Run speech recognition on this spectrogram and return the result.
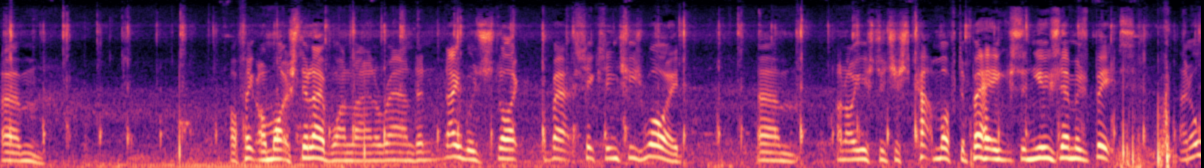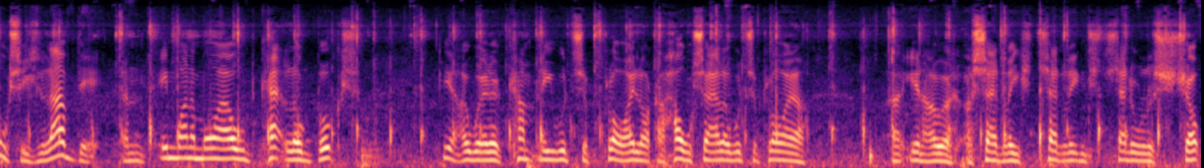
Um, I think I might still have one laying around and they was like about six inches wide. Um, and I used to just cut them off the bags and use them as bits. And horses loved it. And in one of my old catalogue books you know where a company would supply like a wholesaler would supply a, a you know a, a saddling saddling saddler's shop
